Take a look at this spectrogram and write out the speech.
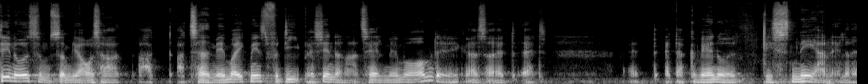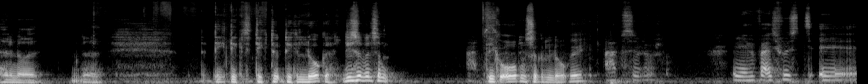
det er noget, som, som jeg også har, har, har taget med mig, ikke mindst fordi patienterne har talt med mig om det. Ikke? Altså at, at, at, at der kan være noget besnærende, eller hvad hedder det, noget, noget det, det, det, det, det kan lukke. Lige så vel som det kan åbne, så kan det lukke, ikke? Absolut. Og jeg kan faktisk huske, øh,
